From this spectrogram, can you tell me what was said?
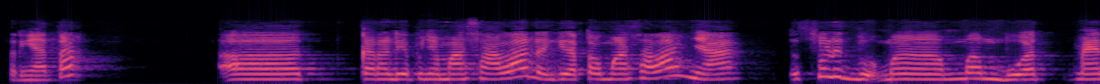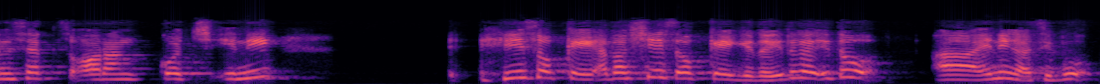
Ternyata uh, karena dia punya masalah dan kita tahu masalahnya sulit bu membuat mindset seorang coach ini he's okay atau she's okay gitu. Itu itu uh, ini nggak sih bu?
